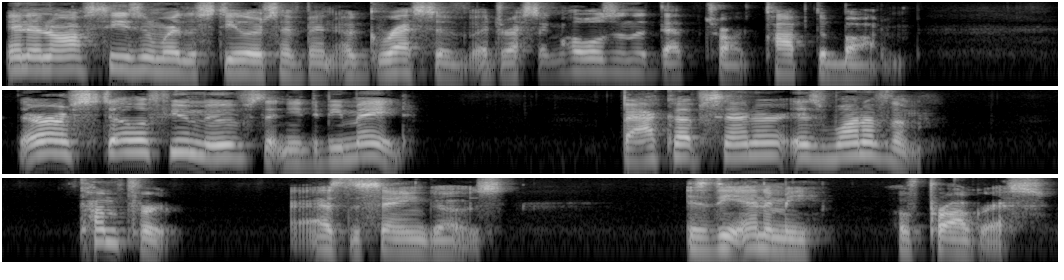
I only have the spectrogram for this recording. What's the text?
In an offseason where the Steelers have been aggressive addressing holes in the depth chart top to bottom, there are still a few moves that need to be made. Backup center is one of them. Comfort, as the saying goes, is the enemy of progress.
